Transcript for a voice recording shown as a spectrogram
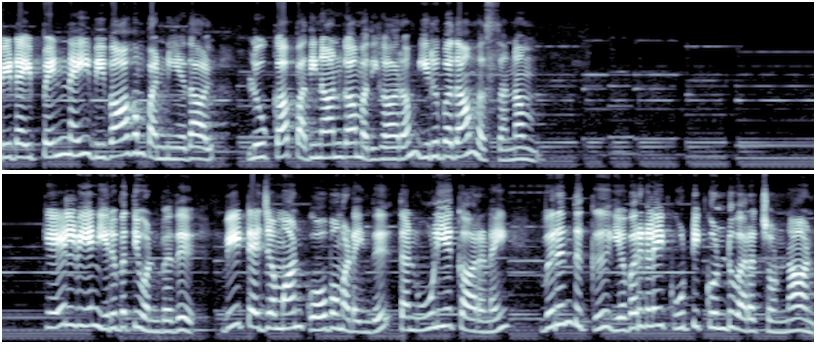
விடை பெண்ணை விவாகம் பண்ணியதால் லூக்கா பதினான்காம் அதிகாரம் இருபதாம் வசனம். கேள்வி எண் இருபத்தி ஒன்பது. வீட்டெஜமான் கோபமடைந்து தன் ஊழியக்காரனை விருந்துக்கு எவர்களை கூட்டிக் கொண்டு வரச் சொன்னான்?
